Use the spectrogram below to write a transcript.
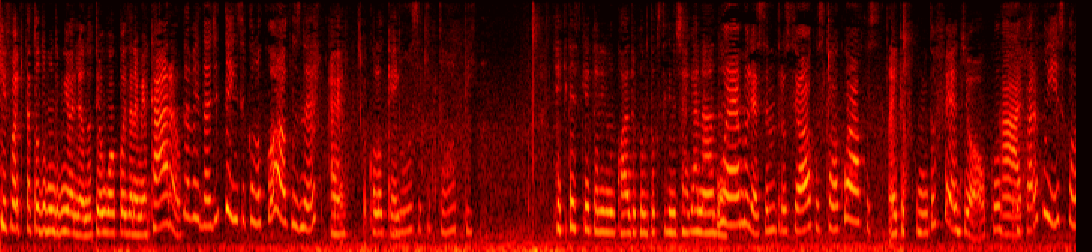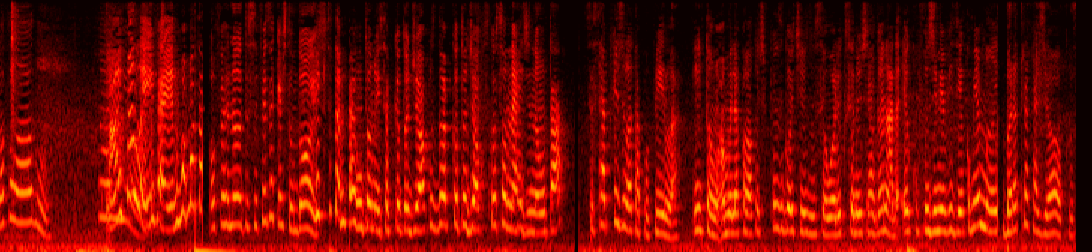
Que foi que tá todo mundo me olhando? Tem alguma coisa na minha cara? Na verdade tem, você colocou óculos, né? É, eu coloquei. Nossa, que top. O que, que tá escrito ali no quadro que eu não tô conseguindo enxergar nada? Ué, mulher, você não trouxe óculos? Coloca o óculos. Aí que eu fico muito feia de óculos. Ai, para com isso, coloca logo. Ai, falei, velho. Eu não vou botar. Ô, Fernanda, você fez a questão Por 2? que, que você tá me perguntando isso? É porque eu tô de óculos? Não é porque eu tô de óculos que eu sou nerd, não, tá? Você sabe que é dilatar pupila? Então, a mulher coloca tipo uns gotinhos no seu olho que você não enxerga nada. Eu confundi minha vizinha com minha mãe. Bora trocar de óculos?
